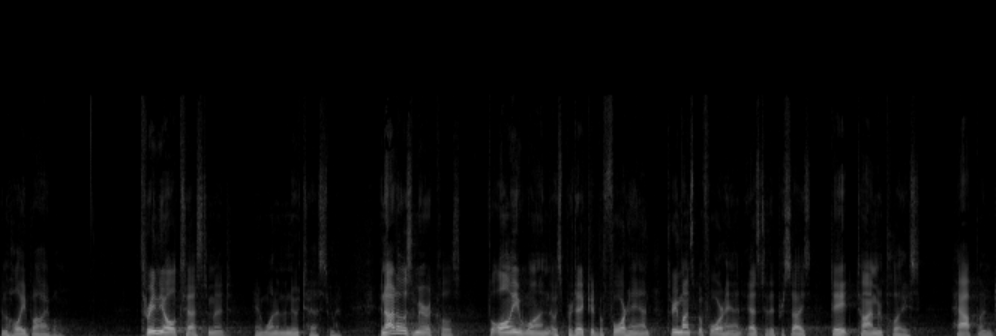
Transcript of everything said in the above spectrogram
in the Holy Bible three in the Old Testament and one in the New Testament. And out of those miracles, the only one that was predicted beforehand, three months beforehand, as to the precise date, time, and place, happened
